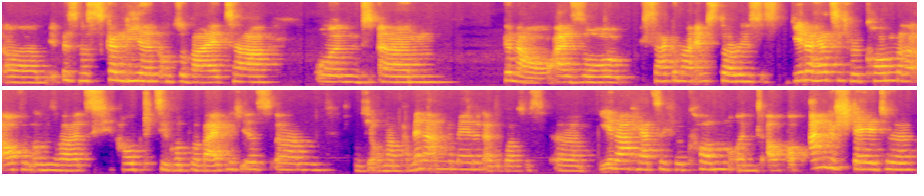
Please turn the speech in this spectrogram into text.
ähm, ihr Business skalieren und so weiter. Und ähm, genau, also ich sage mal, M-Stories ist jeder herzlich willkommen, auch wenn unsere Hauptzielgruppe weiblich ist. Sind sich auch mal ein paar Männer angemeldet. Also bei uns ist äh, jeder herzlich willkommen und auch ob Angestellte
